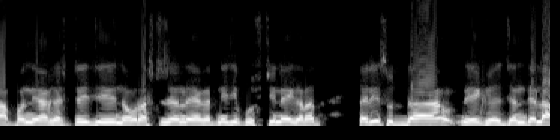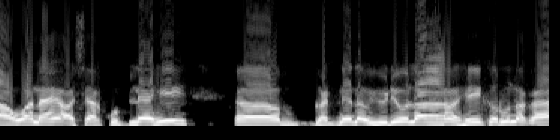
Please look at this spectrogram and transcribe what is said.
आपण या घटनेची नवराष्ट्र चॅनल या घटनेची पुष्टी नाही करत तरी सुद्धा एक जनतेला आव्हान आहे. अशा कुठल्याही घटनेला व्हिडिओला हे करू नका.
